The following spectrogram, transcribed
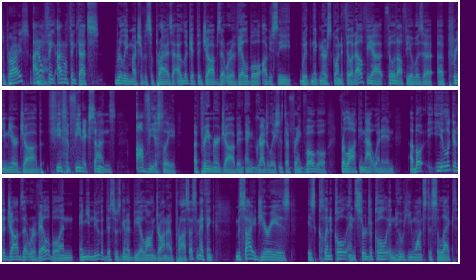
Surprise? I don't not? think I don't think that's really much of a surprise. I look at the jobs that were available. Obviously, with Nick Nurse going to Philadelphia, Philadelphia was a, a premier job. The Phoenix Suns, obviously, a premier job, and, and congratulations to Frank Vogel for locking that one in. Uh, about you looked at the jobs that were available and and you knew that this was going to be a long drawn out process and I think Masai Ujiri is is clinical and surgical in who he wants to select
